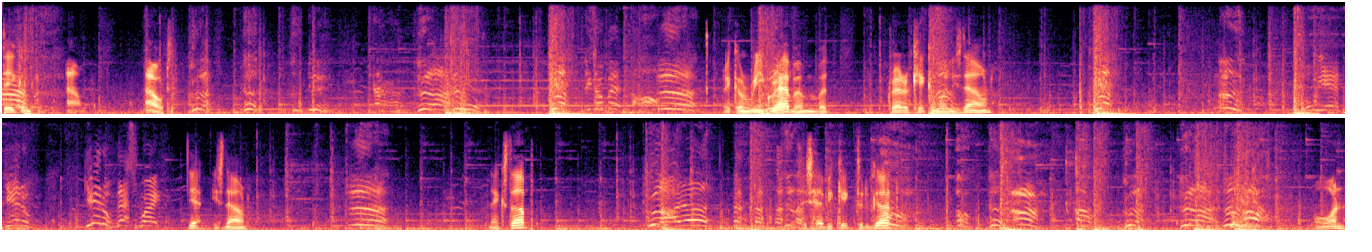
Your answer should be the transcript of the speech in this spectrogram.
take him out. out. I can re-grab him, but I'd rather kick him when he's down. Oh yeah, get him. Get him. That's right. Yeah, he's down. Next up. Nice heavy kick to the gut. On.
